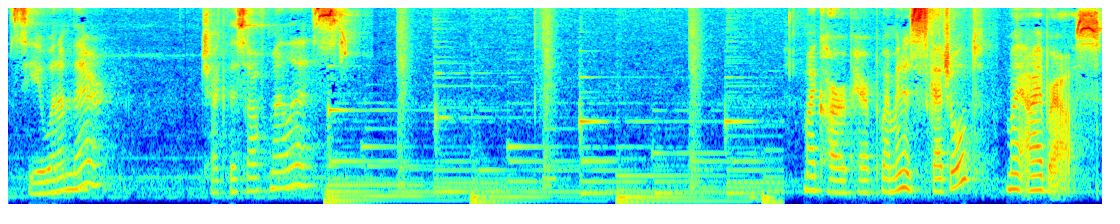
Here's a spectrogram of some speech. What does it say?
See you when I'm there. Check this off my list. My car repair appointment is scheduled. My eyebrows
